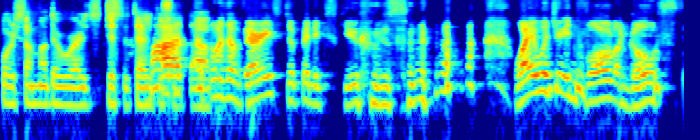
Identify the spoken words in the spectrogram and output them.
for some other words just to tell you to that was a very stupid excuse. Why would you involve a ghost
